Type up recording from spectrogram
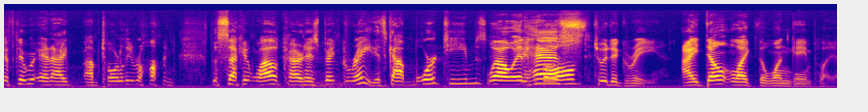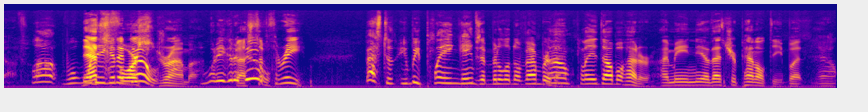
if they were. And I I'm totally wrong. The second wild card has been great. It's got more teams. well, it involved. has to a degree. I don't like the one game playoff. Well, well what That's are you going to do? That's forced drama. What are you going to do? Best of three. Best of, you'll be playing games in the middle of November. Well, then. play a doubleheader. I mean, you know, that's your penalty. But Yeah.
